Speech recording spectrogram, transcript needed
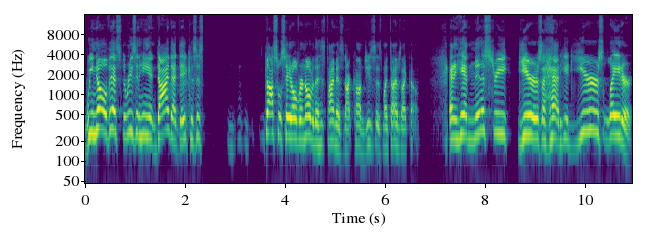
we know this. The reason he didn't die that day, because his gospel say it over and over that his time has not come. Jesus says, my time has not come. And he had ministry years ahead, he had years later.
